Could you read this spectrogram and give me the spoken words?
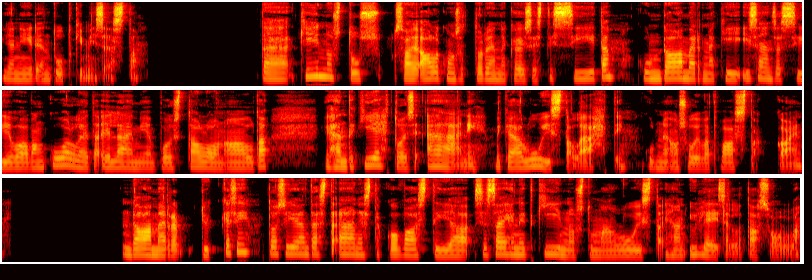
ja niiden tutkimisesta. Tämä kiinnostus sai alkunsa todennäköisesti siitä, kun Dahmer näki isänsä siivoavan kuolleita eläimiä pois talon alta ja häntä kiehtoi se ääni, mikä luista lähti, kun ne osuivat vastakkain. Dahmer tykkäsi tosiaan tästä äänestä kovasti ja se sai hänet kiinnostumaan luista ihan yleisellä tasolla.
